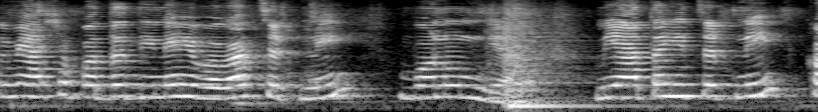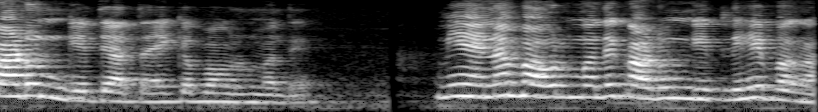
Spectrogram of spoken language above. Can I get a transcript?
तुम्ही अशा पद्धतीने हे बघा चटणी बनवून घ्या. मी आता ही चटणी काढून घेते आता एका बाउलमध्ये. मी आहे ना बाउलमध्ये काढून घेतली. हे बघा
